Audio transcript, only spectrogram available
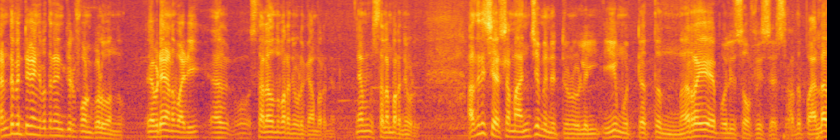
രണ്ട് മിനിറ്റ് കഴിഞ്ഞപ്പോൾ തന്നെ എനിക്കൊരു ഫോൺ കോൾ വന്നു. എവിടെയാണ് വഴി? സ്ഥലം ഒന്ന് പറഞ്ഞു കൊടുക്കാൻ പറഞ്ഞു. ഞാൻ സ്ഥലം പറഞ്ഞു കൊടുക്കും അതിനുശേഷം അഞ്ച് മിനിറ്റിനുള്ളിൽ ഈ മുറ്റത്ത് നിറയെ പോലീസ് ഓഫീസേഴ്സ് അത് പല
